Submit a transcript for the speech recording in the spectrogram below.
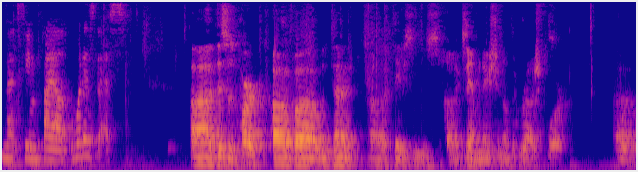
In that same file. What is this? Uh, this is part of uh, Lieutenant uh, Davison's uh, examination of the garage floor. Uh,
